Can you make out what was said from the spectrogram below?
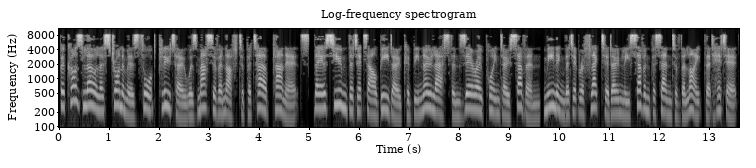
Because Lowell astronomers thought Pluto was massive enough to perturb planets, they assumed that its albedo could be no less than 0.07 meaning that it reflected only 7% of the light that hit it,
